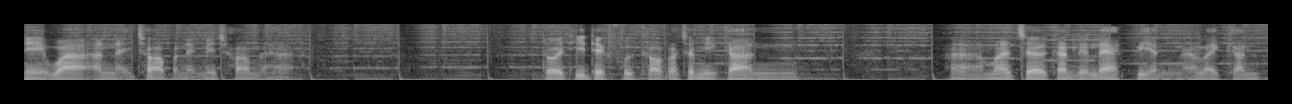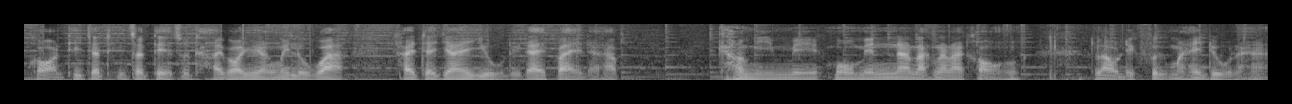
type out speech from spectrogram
นี่ว่าอันไหนชอบอันไหนไม่ชอบนะฮะโดยที่เด็กฝึกเขาก็จะมีการามาเจอกันหรือแลกเปลี่ยนอะไรกันก่อนที่จะถึงสเตจสุดท้ายเพราะยังไม่รู้ว่าใครจะย้ายอยู่หรือได้ไปนะครับ ก็มีโมเมนต์น่ารักน่ารักของ เหล่าเด็กฝึกมาให้ดูนะฮะ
